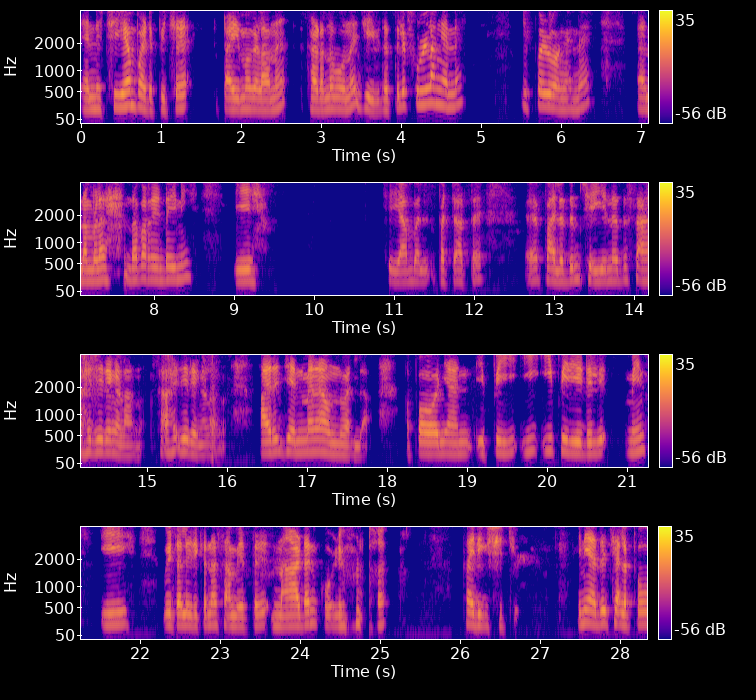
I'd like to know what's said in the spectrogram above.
എന്നെ ചെയ്യാൻ പഠിപ്പിച്ച ടൈമുകളാണ് കടന്നു പോകുന്നത്. ജീവിതത്തിൽ ഫുൾ അങ്ങനെ ഇപ്പോഴും അങ്ങനെ. നമ്മൾ എന്താ പറയണ്ടേ ഇനി? ഈ ചെയ്യാൻ പറ്റാത്ത പലതും ചെയ്യുന്നത് സാഹചര്യങ്ങളാണ് സാഹചര്യങ്ങളാണ്. ആരും ജന്മന ഒന്നുമല്ല. അപ്പോൾ ഞാൻ ഇപ്പം ഈ ഈ ഈ പീരീഡിൽ മീൻസ് ഈ വീട്ടിലിരിക്കുന്ന സമയത്ത് നാടൻ കോഴിമുട്ട പരീക്ഷിച്ചു. ഇനി അത് ചിലപ്പോൾ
